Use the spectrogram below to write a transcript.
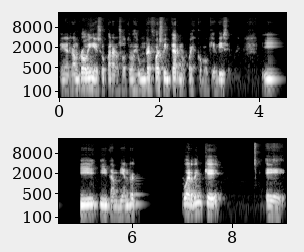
en, el round robin. Eso para nosotros es un refuerzo interno, pues, como quien dice. Pues. Y, y, y, también recuerden que eh,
